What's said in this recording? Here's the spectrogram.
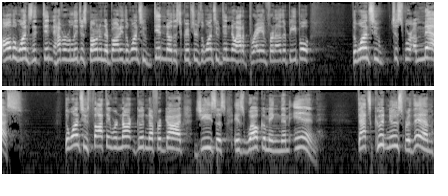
all the ones that didn't have a religious bone in their body, the ones who didn't know the scriptures, the ones who didn't know how to pray in front of other people, the ones who just were a mess, the ones who thought they were not good enough for God, Jesus is welcoming them in. That's good news for them.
